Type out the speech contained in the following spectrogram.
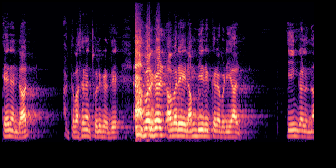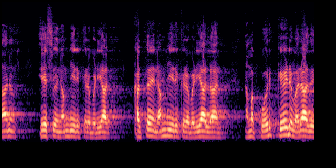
ஏனென்றால் அடுத்த வசனம் சொல்கிறது அவர்கள் அவரை நம்பியிருக்கிறபடியால் நீங்களும் நானும் இயேசுவை நம்பி இருக்கிறபடியால் கத்தரை நம்பி தான் நமக்கு ஒரு கேடு வராது.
